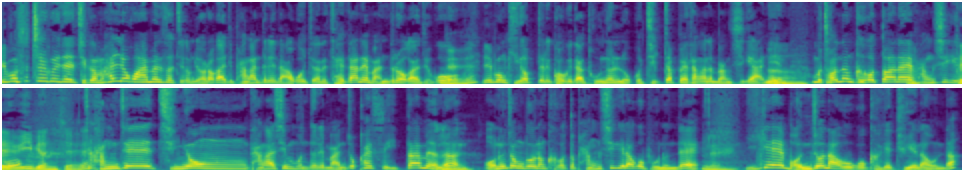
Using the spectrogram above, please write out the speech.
일본 수출 규제 지금 하려고 하면서 지금 여러 가지 방안들이 나오고 있잖아요. 재단을 만들어 가지고 네. 일본 기업들이 거기다 돈을 놓고 직접 배상하는 방식이 아닌 어. 뭐 저는 그것도 하나의 어. 방식이고 대위 변제 강제 징용 당하신 분들이 만족할 수 있다면은 음. 어느 정도는 그것도 방식이라고 보는데 네. 이게 먼저 나오고 그게 뒤에 나온다라고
